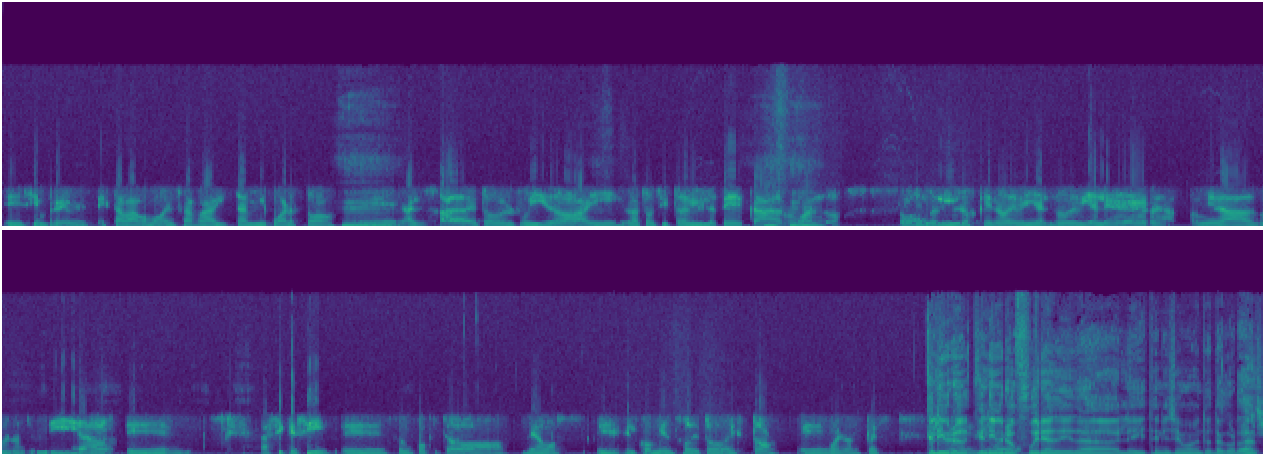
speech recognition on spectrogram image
eh, siempre estaba como encerradita en mi cuarto, mm. eh, alejada de todo el ruido, ahí ratoncito de biblioteca, robando robando libros que no debía no debía leer por mi edad, bueno, entendía. Eh, Así que sí, eh, fue un poquito, digamos, eh, el comienzo de todo esto. Eh, bueno, después... ¿Qué libro, ¿qué libro fuera de edad leíste en ese momento, te acordás?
